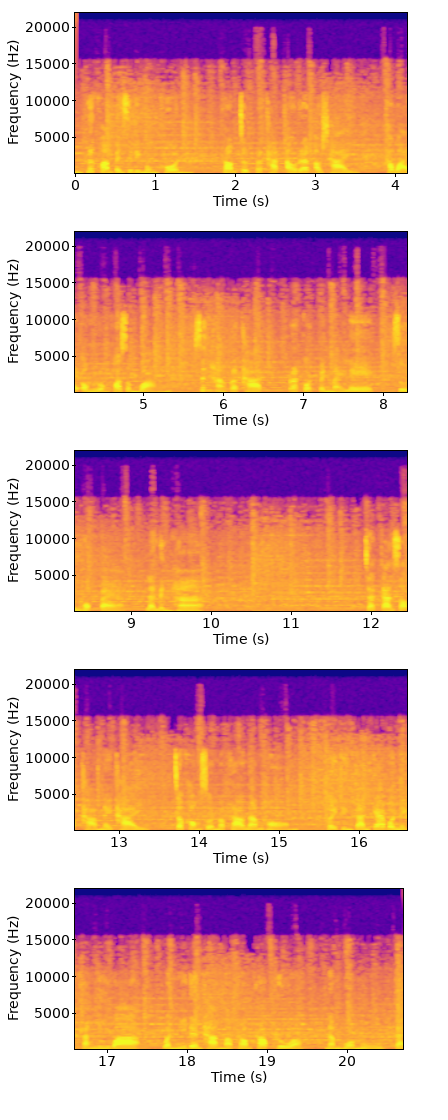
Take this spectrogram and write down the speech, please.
นต์เพื่อความเป็นสิริมงคล พร้อมจุดประทัดเอาเลิกเอาชัย ถวายองค์หลวงพ่อสมหวัง ซึ่งหางประทัดปรากฏเป็นหมายเลข 068 และ 15 จากการสอบถามในไทย เจ้าของสวนมะพร้าวน้ำหอม เผยถึงการแก้บนในครั้งนี้ว่า วันนี้เดินทางมาพร้อมครอบครัวนำหัวหมู ไก่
